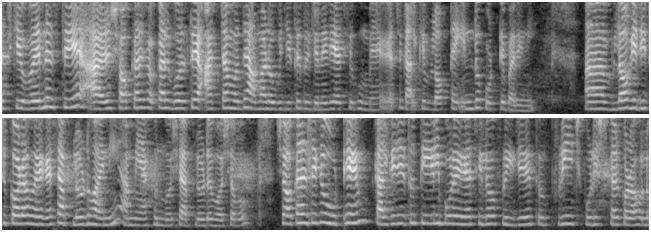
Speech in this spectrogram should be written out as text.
আজকে ওয়েনেসডে আর সকাল সকাল বলতে আটটার মধ্যে আমার অভিজিতে দুজনেরই আজকে ঘুমিয়ে গেছে। কালকে ব্লগটা এন্ডও করতে পারিনি। ব্লগ এডিট করা হয়ে গেছে আপলোড হয়নি। আমি এখন বসে আপলোডে বসাবো। সকাল থেকে উঠে, কালকে যেহেতু তেল পড়ে গেছিল ফ্রিজে তো ফ্রিজ পরিষ্কার করা হলো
